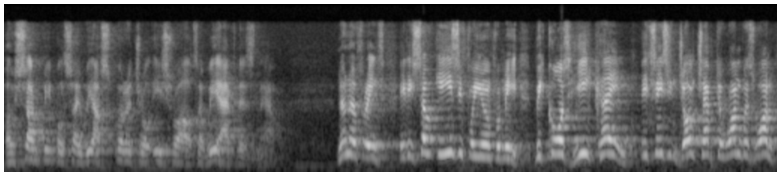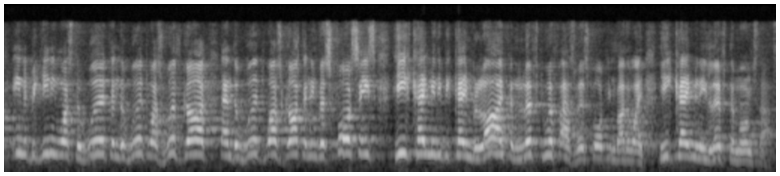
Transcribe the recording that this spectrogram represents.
Oh, some people say we are spiritual Israel, so we have this now. No, no, friends, it is so easy for you and for me because He came. It says in John chapter 1, verse 1 In the beginning was the Word, and the Word was with God, and the Word was God. And in verse 4 says, He came and He became life and lived with us. Verse 14, by the way, He came and He lived amongst us.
